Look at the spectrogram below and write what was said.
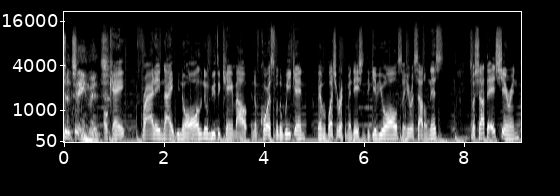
Entertainment. Okay, Friday night, you know, all the new music came out. And of course, for the weekend, we have a bunch of recommendations to give you all. So hear us out on this. So shout out to Ed Sheeran.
